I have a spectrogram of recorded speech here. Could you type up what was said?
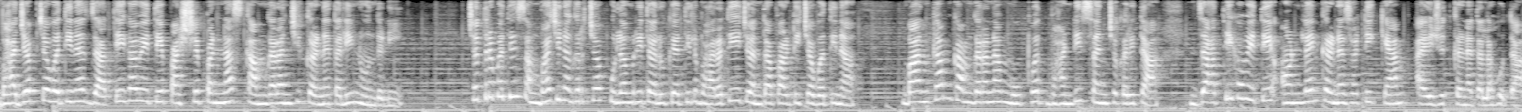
भाजपच्या वतीनं जातेगाव येथे पाचशे पन्नास कामगारांची करण्यात आली नोंदणी. छत्रपती संभाजीनगरच्या फुलंब्री तालुक्यातील भारतीय जनता पार्टीच्या वतीनं बांधकाम कामगारांना मोफत भांडी संचकरिता जातेगाव येथे ऑनलाईन करण्यासाठी कॅम्प आयोजित करण्यात आला होता.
